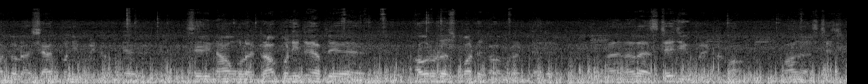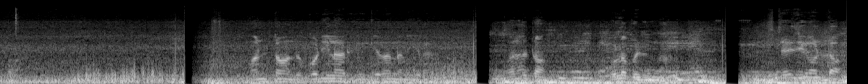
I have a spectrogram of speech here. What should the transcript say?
ஆட்டோவில் ஷேர் பண்ணி போயிட்டு முடியாது சரி நான் உங்களை ட்ராப் பண்ணிவிட்டு அப்படியே அவரோட ஸ்பாட்டு கிளம்புறேன்ட்டாரு. அதனால் ஸ்டேஜுக்கு போயிட்டுருக்கோம் வாங்க ஸ்டேஜுக்கு போகலாம் வந்துட்டோம். அந்த கொடியெலாம் இருக்குது இங்கே தான் நினைக்கிறேன். வந்துட்டோம். உள்ளே போயிட்டுருந்தோம் ஸ்டேஜுக்கு வந்துட்டோம்.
